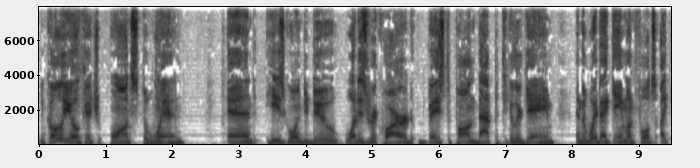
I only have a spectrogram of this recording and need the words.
Nikola Jokic wants to win, and he's going to do what is required based upon that particular game and the way that game unfolds. Like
